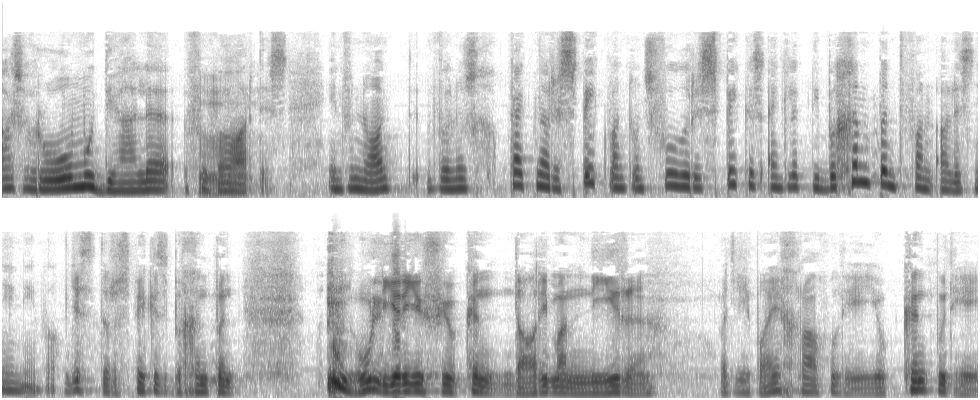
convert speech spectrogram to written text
as rolmodelle vir waardes. En vanaand wil ons kyk na respek want ons voel respek is eintlik die beginpunt van alles nie nie wil. Yes, respek is die beginpunt. Hoe leer jy vir jou kind daardie maniere wat jy baie graag wil hê jou kind moet hê?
